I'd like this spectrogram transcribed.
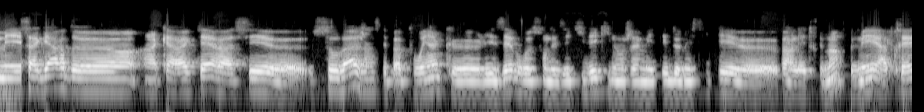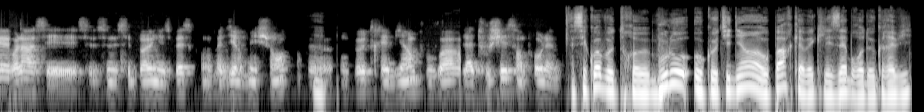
mais ça garde un caractère assez sauvage. Hein. C'est pas pour rien que les zèbres sont des équidés qui n'ont jamais été domestiqués par l'être humain. Mais après, voilà, c'est c'est pas une espèce qu'on va dire méchante. Mm. Très bien pouvoir la toucher sans problème. C'est quoi votre boulot au quotidien au parc avec les zèbres de Grévy?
